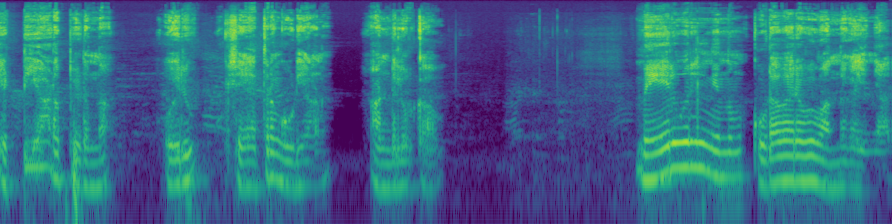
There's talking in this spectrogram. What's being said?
കെട്ടിയാടപ്പെടുന്ന ഒരു ക്ഷേത്രം കൂടിയാണ് അണ്ടലൂർ കാവ്. മേലൂരിൽ നിന്നും കുടവരവ് വന്നു കഴിഞ്ഞാൽ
